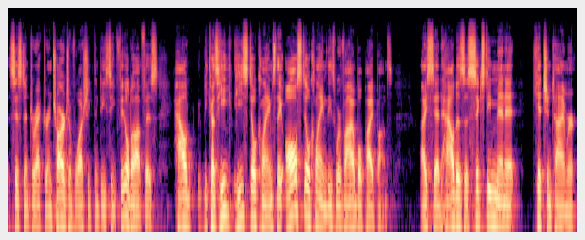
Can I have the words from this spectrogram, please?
assistant director in charge of Washington D.C. field office how because he he still claims they all still claim these were viable pipe bombs. I said, how does a 60 minute kitchen timer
